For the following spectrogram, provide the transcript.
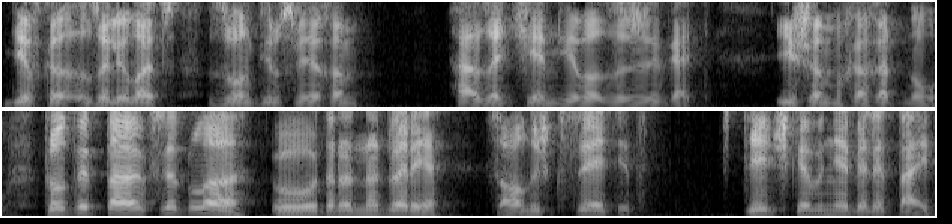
Девка залилась звонким смехом. А зачем его зажигать? Ишам хохотнул. Тут и так светло. Утро на дворе. Солнышко светит. Птичка в небе летает.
